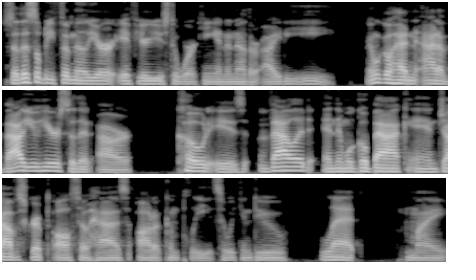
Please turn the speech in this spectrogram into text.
So this will be familiar if you're used to working in another IDE. And we'll go ahead and add a value here so that our code is valid. And then we'll go back and JavaScript also has autocomplete. So we can do let my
